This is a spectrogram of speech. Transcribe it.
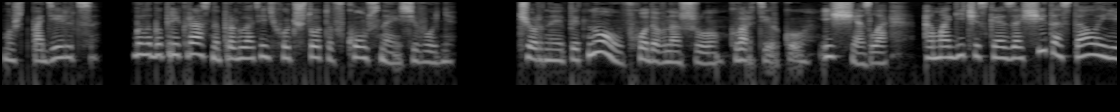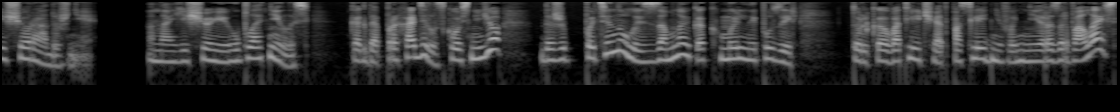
Может, поделиться? Было бы прекрасно проглотить хоть что-то вкусное сегодня. Черное пятно у входа в нашу квартирку исчезло, а магическая защита стала еще радужнее. Она еще и уплотнилась. Когда проходила сквозь нее, даже потянулась за мной, как мыльный пузырь — только в отличие от последнего не разорвалась,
